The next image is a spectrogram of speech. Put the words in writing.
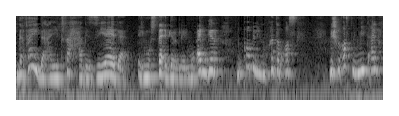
ده فايدة هيدفعها بالزيادة المستأجر للمؤجر مقابل إنه خد الأصل. مش الأصل بمية ألف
